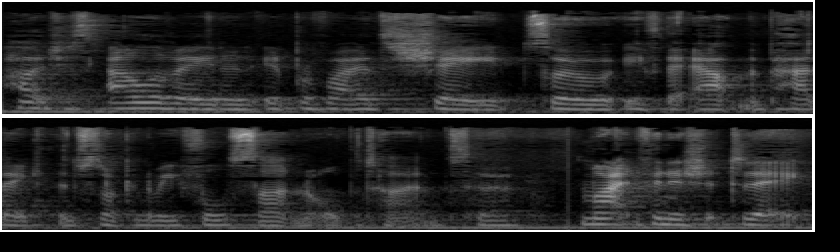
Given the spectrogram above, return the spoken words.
hutch is elevated, it provides shade. So if they're out in the paddock, it's not gonna be full sun all the time. So might finish it today.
